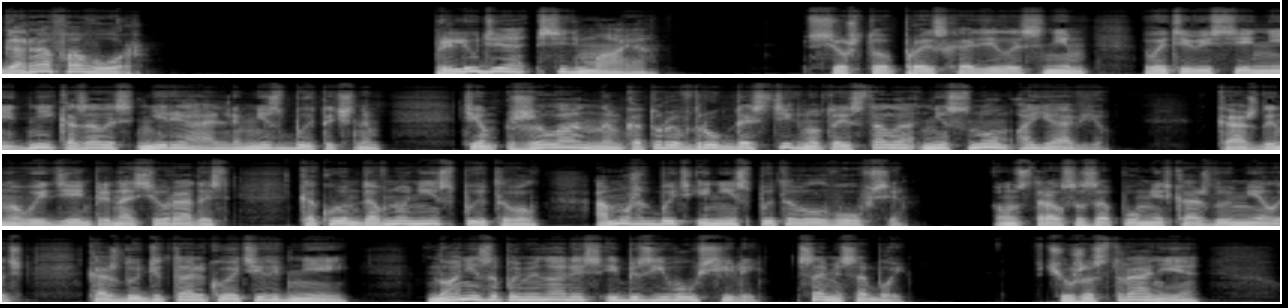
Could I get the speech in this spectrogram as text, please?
Гора Фавор. Прелюдия седьмая. Все, что происходило с ним в эти весенние дни, казалось нереальным, несбыточным, тем желанным, которое вдруг достигнуто и стало не сном, а явью. Каждый новый день приносил радость, какую он давно не испытывал, а может быть и не испытывал вовсе. Он старался запомнить каждую мелочь, каждую детальку этих дней, но они запоминались и без его усилий, сами собой. В чужестранье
